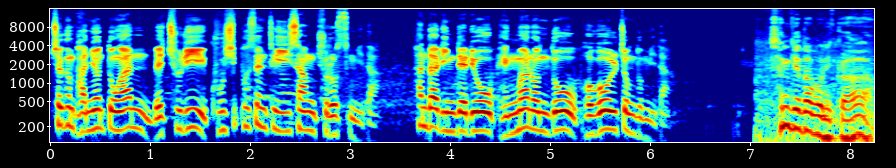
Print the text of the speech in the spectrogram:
최근 반년 동안 매출이 90% 이상 줄었습니다. 한 달 임대료 100만 원도 버거울 정도입니다. 생계다 보니까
